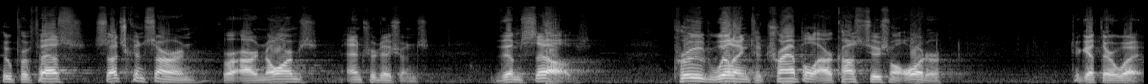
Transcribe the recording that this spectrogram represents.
who profess such concern for our norms and traditions themselves proved willing to trample our constitutional order to get their way.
